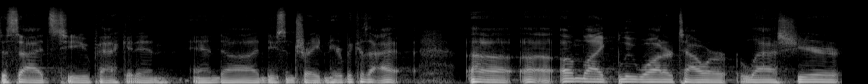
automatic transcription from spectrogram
decides to pack it in and uh, and do some trading here because I. Uh, uh, unlike Blue Water Tower last year,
